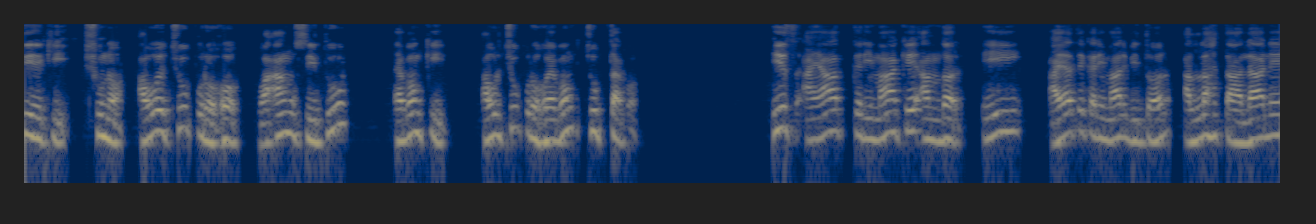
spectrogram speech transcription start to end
দিয়ে কি শুনো আও চুপ রহো ওয়া আংসিতু এবং কি और चुप रहो এবং চুপ থাকো इस आयात करीमा के अंदर এই আয়াত করিমার ভিতর আল্লাহ তাআলা ने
